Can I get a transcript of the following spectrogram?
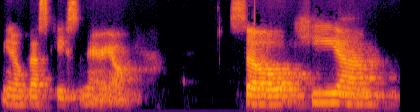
you know, best case scenario. So he um,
